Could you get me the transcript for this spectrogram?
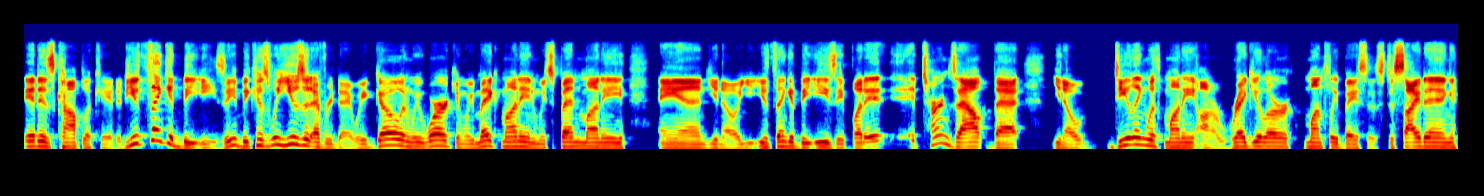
it is complicated. You'd think it'd be easy because we use it every day. We go and we work and we make money and we spend money, and you know, you, you think it'd be easy. But it, it turns out that, you know, dealing with money on a regular monthly basis deciding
